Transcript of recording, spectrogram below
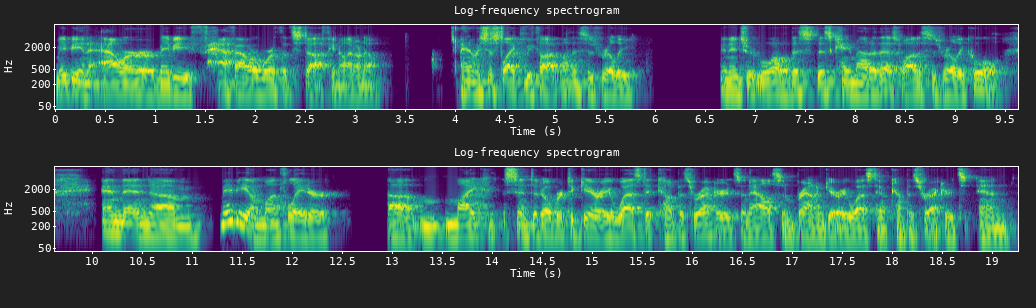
maybe an hour or maybe half hour worth of stuff. You know, I don't know. And it was just like we thought, well, this is really an interest. Whoa, this this came out of this. Wow, this is really cool. And then um, maybe a month later, uh, Mike sent it over to Gary West at Compass Records, and Alison Brown and Gary West have Compass Records, and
